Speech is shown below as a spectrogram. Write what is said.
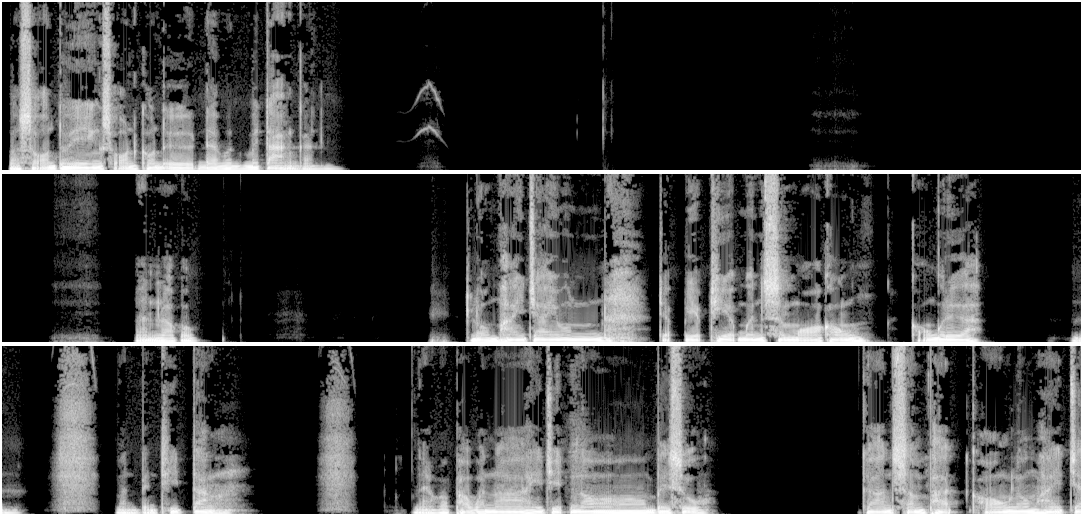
ว่าสอนตัวเองสอนคนอื่นแต่มันไม่ต่างกัน มันเราก็ลมหายใจมันจะเปรียบเทียบเหมือนสมอของของเรือมั มันเป็นที่ตั้งแล้วก็ภาวนาให้จิตน้อมไปสู่ การสัมผัสของลมหายใจ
